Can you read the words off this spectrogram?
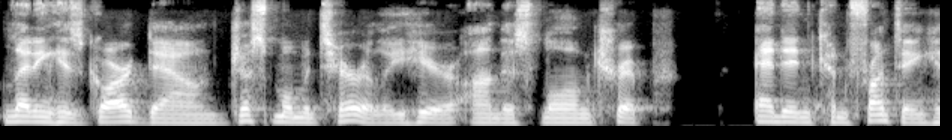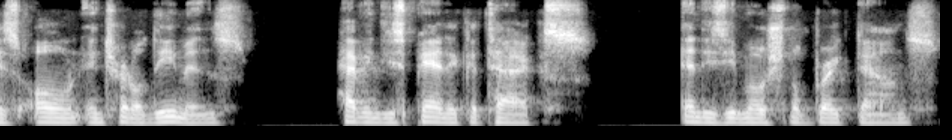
letting his guard down just momentarily here on this long trip and in confronting his own internal demons, having these panic attacks and these emotional breakdowns.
